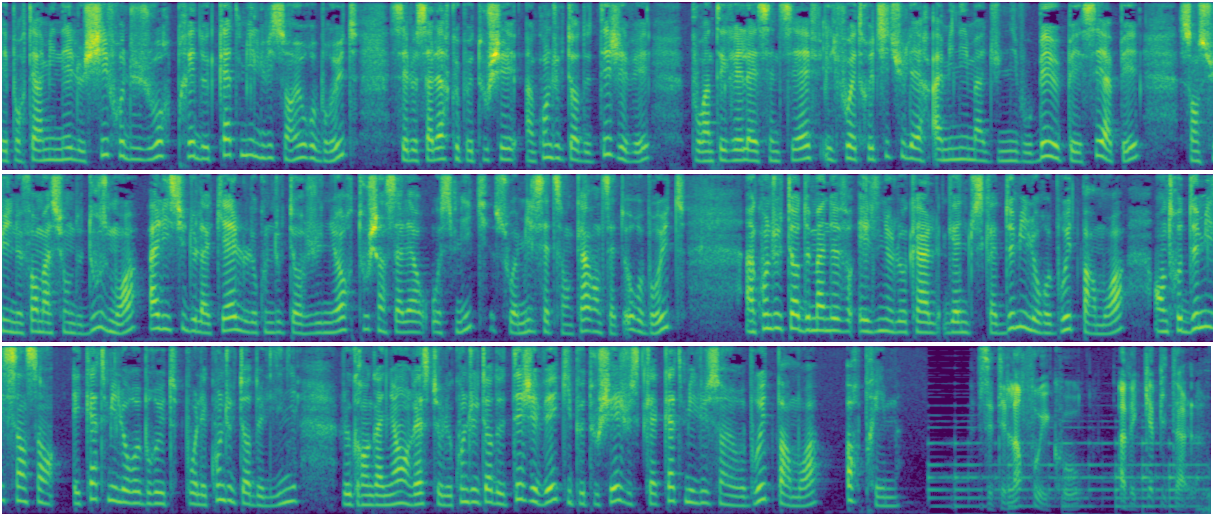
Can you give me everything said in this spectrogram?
Et pour terminer, le chiffre du jour, près de 4800 euros bruts. C'est le salaire que peut toucher un conducteur de TGV. Pour intégrer la SNCF, il faut être titulaire à minima du niveau BEP-CAP. S'ensuit une formation de 12 mois, à l'issue de laquelle le conducteur junior touche un salaire au SMIC, soit 1747 euros bruts. Un conducteur de manœuvre et ligne locale gagne jusqu'à 2000 euros bruts par mois, entre 2500 et 4000 euros bruts pour les conducteurs de ligne. Le grand gagnant reste le conducteur de TGV qui peut toucher jusqu'à 4800 euros bruts par mois, hors prime. C'était l'info écho avec Capital.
